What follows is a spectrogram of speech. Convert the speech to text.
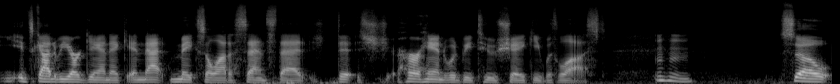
It's got to be organic, and that makes a lot of sense. That th- sh- her hand would be too shaky with lust. Mm-hmm. So,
